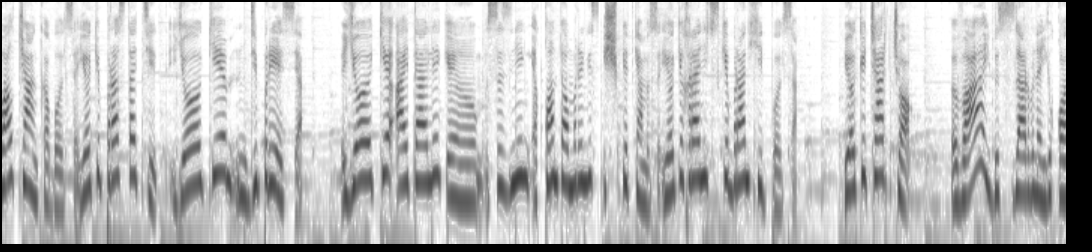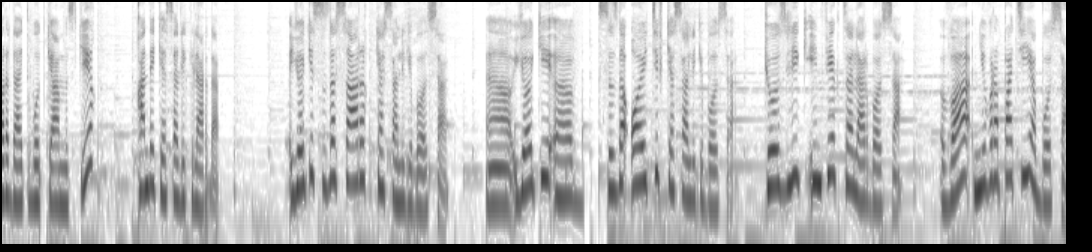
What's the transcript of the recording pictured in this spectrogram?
volchanka bo'lsa yoki prostatit yoki depressiya yoki aytaylik e, sizning qon tomiringiz ishib ketgan bo'lsa yoki xronический bronxit bo'lsa yoki charchoq. Va biz sizlar bilan yuqorida aytib o'tganmizki qanday kasalliklarda yoki sizda sariq kasalligi bo'lsa Э, yoki э, sizda oitiv kasalligi bo'lsa ko'zlik infeksiyalar bo'lsa va nevropatiya bo'lsa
